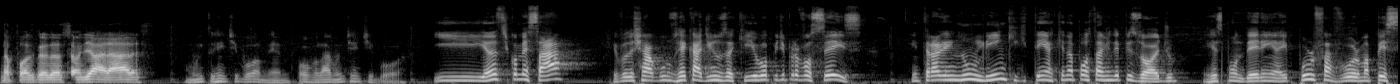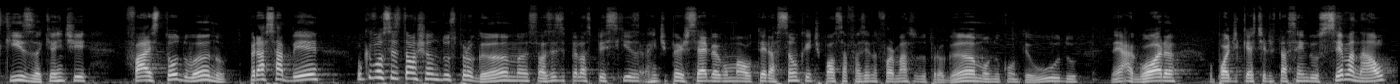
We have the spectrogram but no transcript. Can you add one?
da pós-graduação de Araras. Muito gente boa mesmo. O povo lá, muita gente boa. E antes de começar, eu vou deixar alguns recadinhos aqui. Eu vou pedir para vocês entrarem num link que tem aqui na postagem do episódio e responderem aí, por favor, uma pesquisa que a gente faz todo ano para saber o que vocês estão achando dos programas. Às vezes, pelas pesquisas, a gente percebe alguma alteração que a gente possa fazer no formato do programa ou no conteúdo. Né? Agora, o podcast está sendo semanal,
